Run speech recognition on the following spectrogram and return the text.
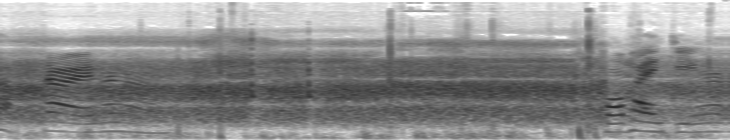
กลับได้ขนาดขออภัยจริงอะ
